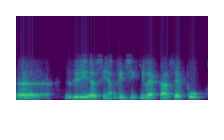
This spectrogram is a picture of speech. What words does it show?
Uh, diria assim, 25 mil hectares é pouco,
